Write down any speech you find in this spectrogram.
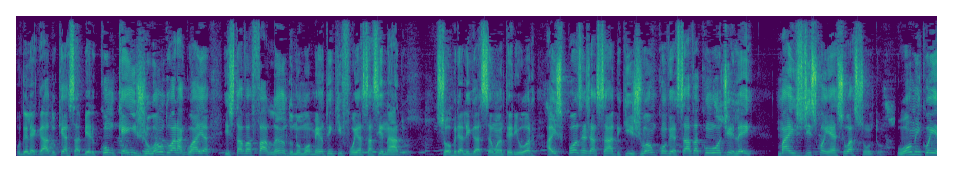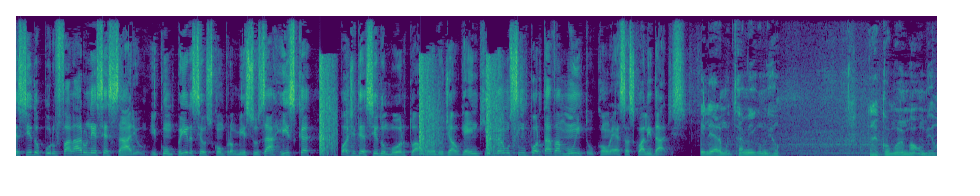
O delegado quer saber com quem João do Araguaia estava falando no momento em que foi assassinado. Sobre a ligação anterior, a esposa já sabe que João conversava com Ordirley, mas desconhece o assunto. O homem conhecido por falar o necessário e cumprir seus compromissos à risca pode ter sido morto a mando de alguém que não se importava muito com essas qualidades. Ele era muito amigo meu, era como um irmão meu.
